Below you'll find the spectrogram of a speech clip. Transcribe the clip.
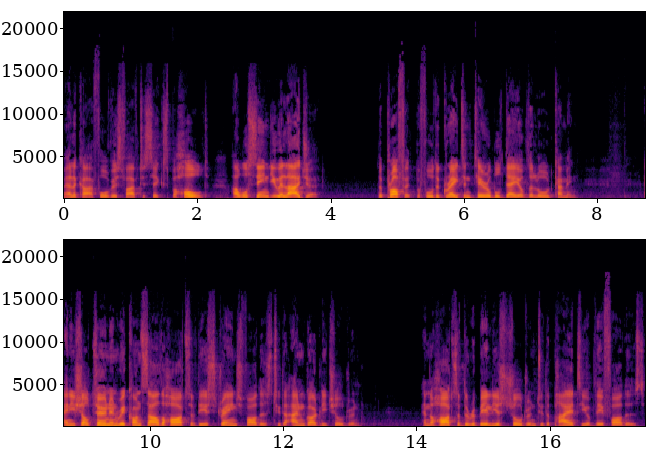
Malachi 4, verse 5 to 6. Behold, I will send you Elijah, the prophet, before the great and terrible day of the Lord coming. And he shall turn and reconcile the hearts of the estranged fathers to the ungodly children and the hearts of the rebellious children to the piety of their fathers,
